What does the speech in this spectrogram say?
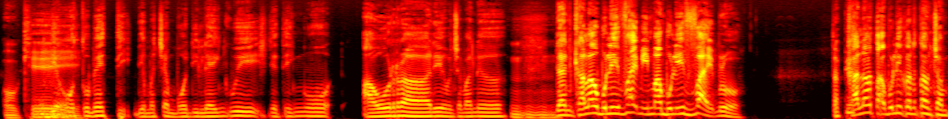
Okay. Dia automatic, dia macam body language, dia tengok aura dia macam mana. Mm, mm, mm. Dan kalau boleh vibe, memang boleh vibe bro. Tapi Kalau tak boleh kau dah tahu macam,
